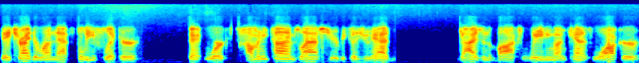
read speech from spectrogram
they tried to run that flea flicker that worked how many times last year because you had guys in the box waiting on Kenneth Walker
